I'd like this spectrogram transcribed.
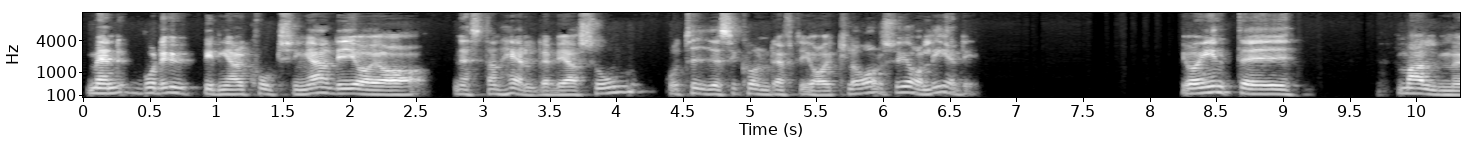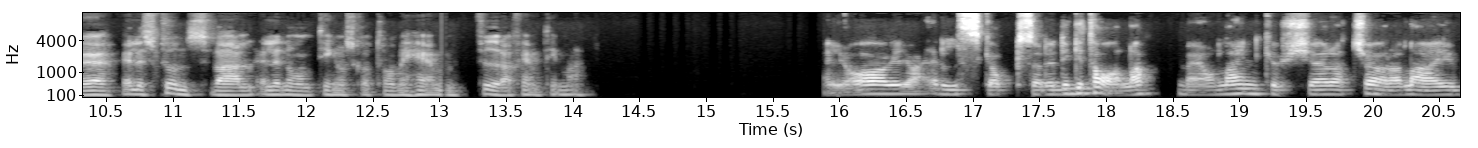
Men både utbildningar och coachingar, det gör jag nästan hellre via Zoom och tio sekunder efter jag är klar så är jag ledig. Jag är inte i Malmö eller Sundsvall eller någonting och ska ta mig hem fyra, fem timmar. Ja, jag älskar också det digitala med onlinekurser, att köra live.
